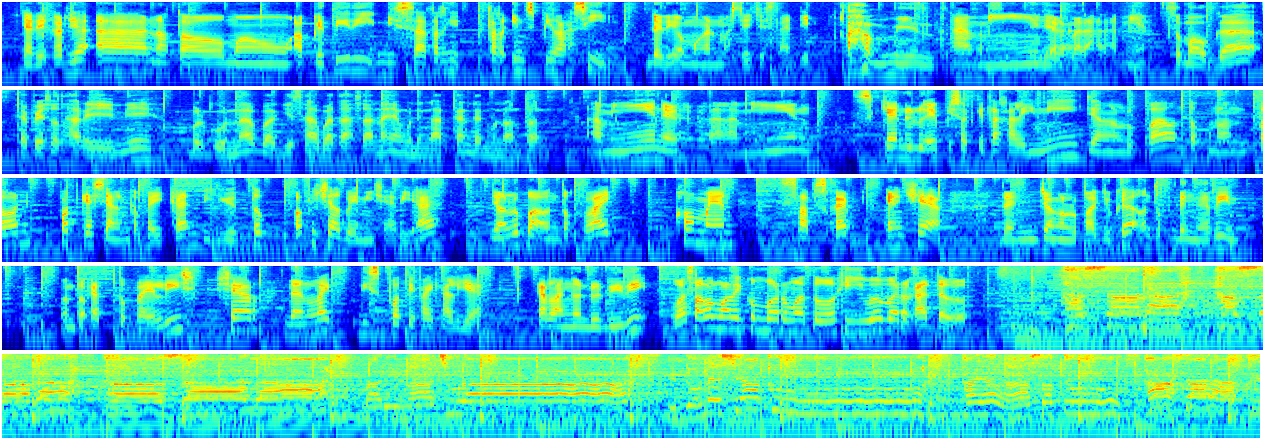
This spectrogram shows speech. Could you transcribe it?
nyari kerjaan atau mau upgrade diri bisa ter- terinspirasi dari omongan Mas Jajas tadi. Amin. Amin ya rabbal alamin. Semoga episode hari ini berguna bagi sahabat Hasanah yang mendengarkan dan menonton. Amin ya rabbal alamin. Sekian dulu episode kita kali ini. Jangan lupa untuk menonton podcast Jalan Kebaikan di YouTube Official BNI Syariah. Jangan lupa untuk like, comment, subscribe, and share. Dan jangan lupa juga untuk dengerin untuk add to playlist, share, dan like di Spotify kalian. Erlangga undur diri. Wassalamualaikum warahmatullahi wabarakatuh. Hasanah, hasanah, hasanah Mari majulah Indonesiaku Hayalah satu Hasanah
